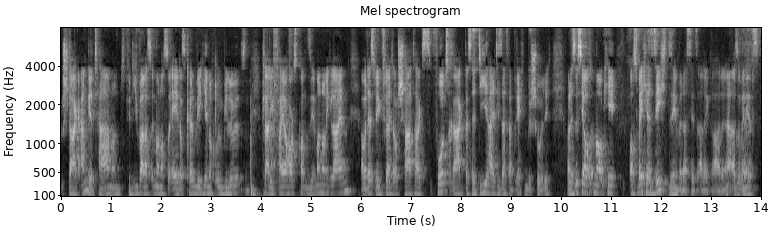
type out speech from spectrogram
stark angetan und für die war das immer noch so, ey, das können wir hier noch irgendwie lösen. Klar, die Firehawks konnten sie immer noch nicht leiden, aber deswegen vielleicht auch Shartags Vortrag, dass er die halt dieser Verbrechen beschuldigt, weil es ist ja auch immer okay, aus welcher Sicht sehen wir das jetzt alle gerade, ne? Also wenn jetzt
